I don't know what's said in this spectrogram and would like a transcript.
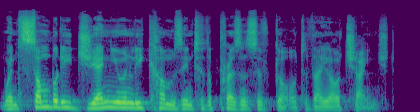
When somebody genuinely comes into the presence of God, they are changed.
